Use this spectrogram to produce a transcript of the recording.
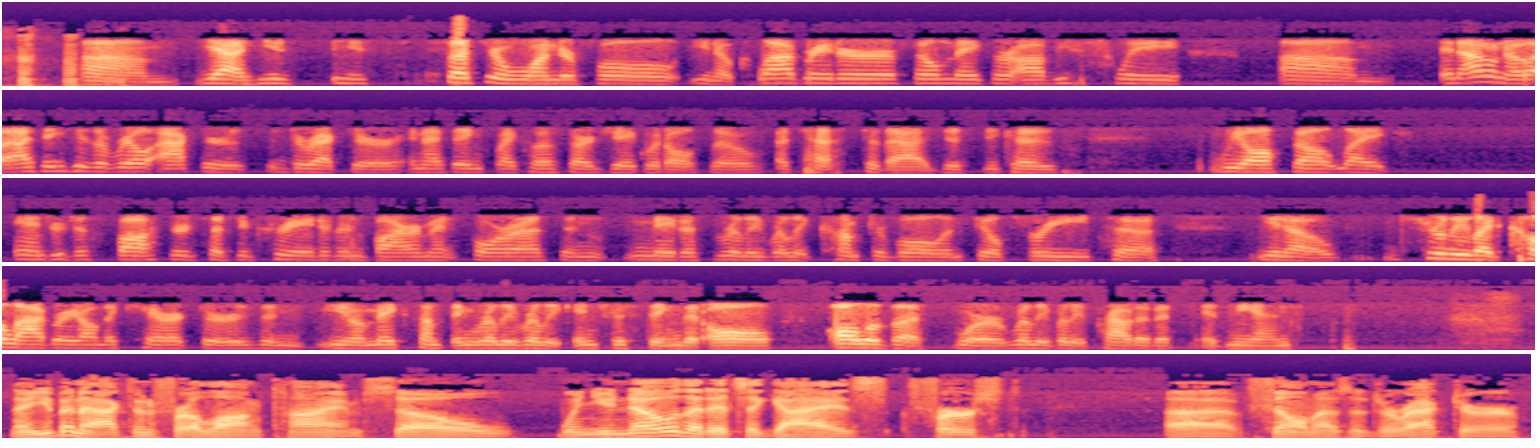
um, yeah, he's he's such a wonderful you know collaborator, filmmaker, obviously. Um, and I don't know, I think he's a real actor's director, and I think my co-star Jake would also attest to that, just because we all felt like Andrew just fostered such a creative environment for us and made us really, really comfortable and feel free to, you know, truly like collaborate on the characters and you know make something really, really interesting that all all of us were really, really proud of it in the end. Now you've been acting for a long time, so when you know that it's a guy's first uh, film as a director,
